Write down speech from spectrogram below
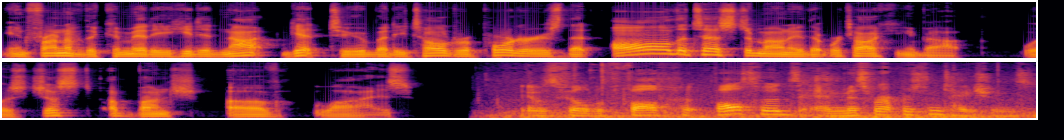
in front of the committee he did not get to but he told reporters that all the testimony that we're talking about was just a bunch of lies. It was filled with falsehoods and misrepresentations,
